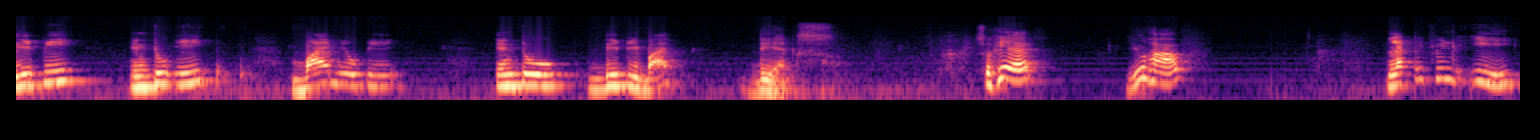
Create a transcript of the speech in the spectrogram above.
dP into E by mu P into dP by dx. So here you have electric field E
